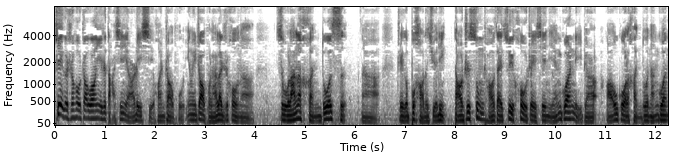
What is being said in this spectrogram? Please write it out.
这个时候，赵光义是打心眼里喜欢赵普，因为赵普来了之后呢，阻拦了很多次啊，这个不好的决定，导致宋朝在最后这些年关里边熬过了很多难关，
